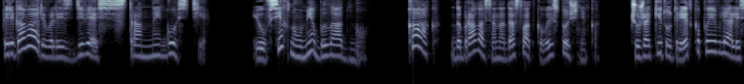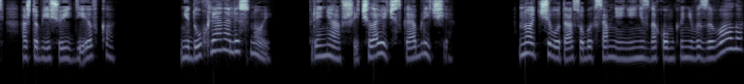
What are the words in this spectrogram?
переговаривались, девясь странные гости. И у всех на уме было одно. Как добралась она до сладкого источника? Чужаки тут редко появлялись, а чтоб еще и девка. Не дух ли она лесной, принявший человеческое обличье? Но от чего то особых сомнений незнакомка не вызывала,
